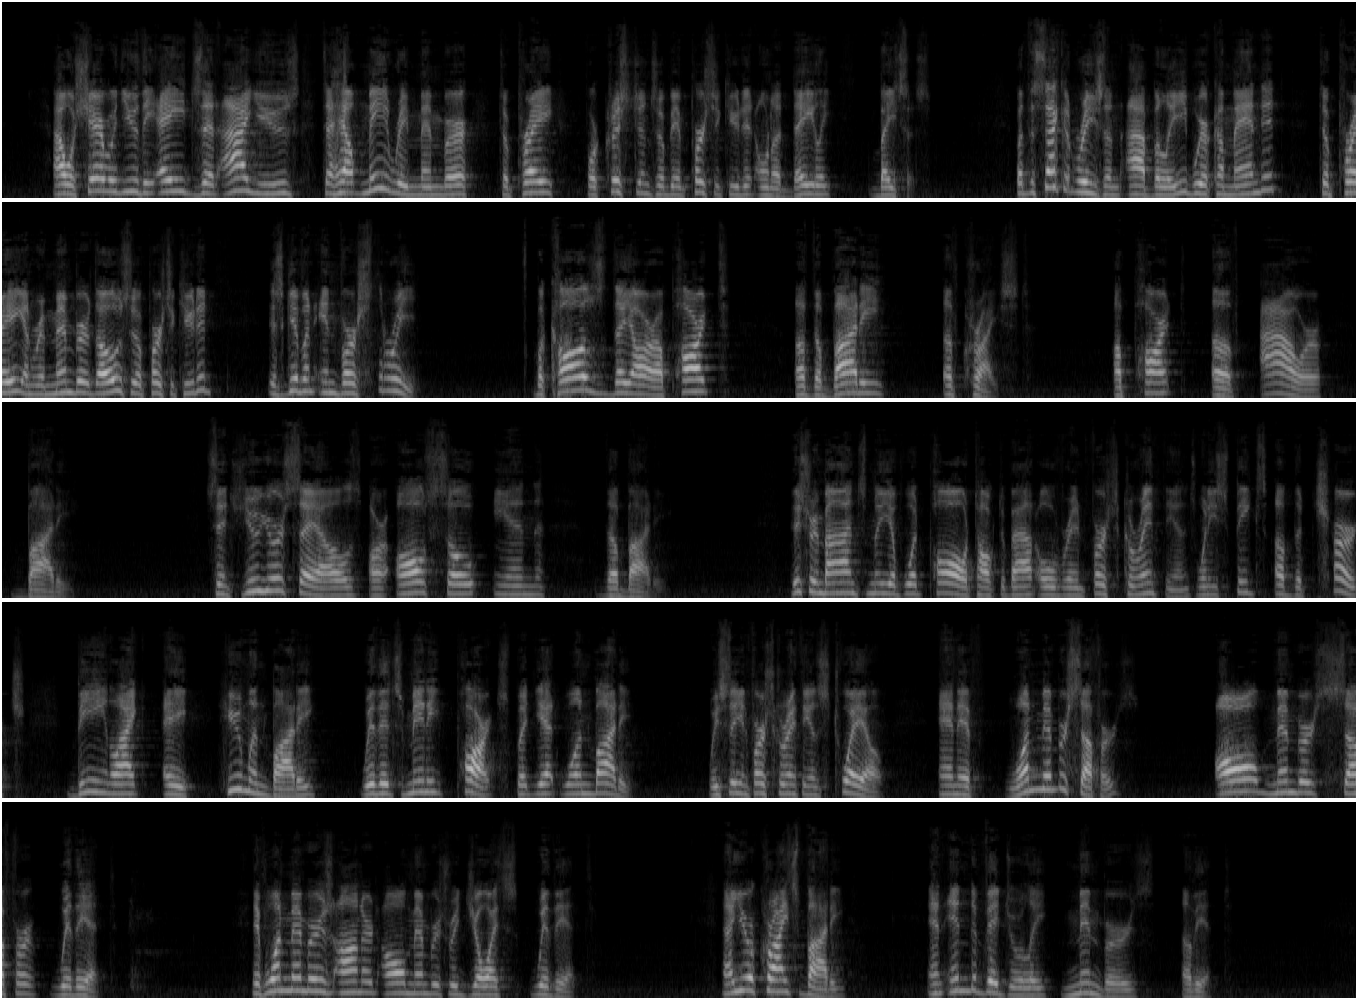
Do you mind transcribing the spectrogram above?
I will share with you the aids that I use to help me remember to pray for Christians who have been persecuted on a daily basis. But the second reason I believe we're commanded to pray and remember those who are persecuted is given in verse 3. Because they are a part of the body of Christ, a part of our body since you yourselves are also in the body. This reminds me of what Paul talked about over in 1 Corinthians when he speaks of the church being like a human body with its many parts, but yet one body. We see in 1 Corinthians 12, and if one member suffers, all members suffer with it. If one member is honored, all members rejoice with it. Now you're Christ's body and individually members of it.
